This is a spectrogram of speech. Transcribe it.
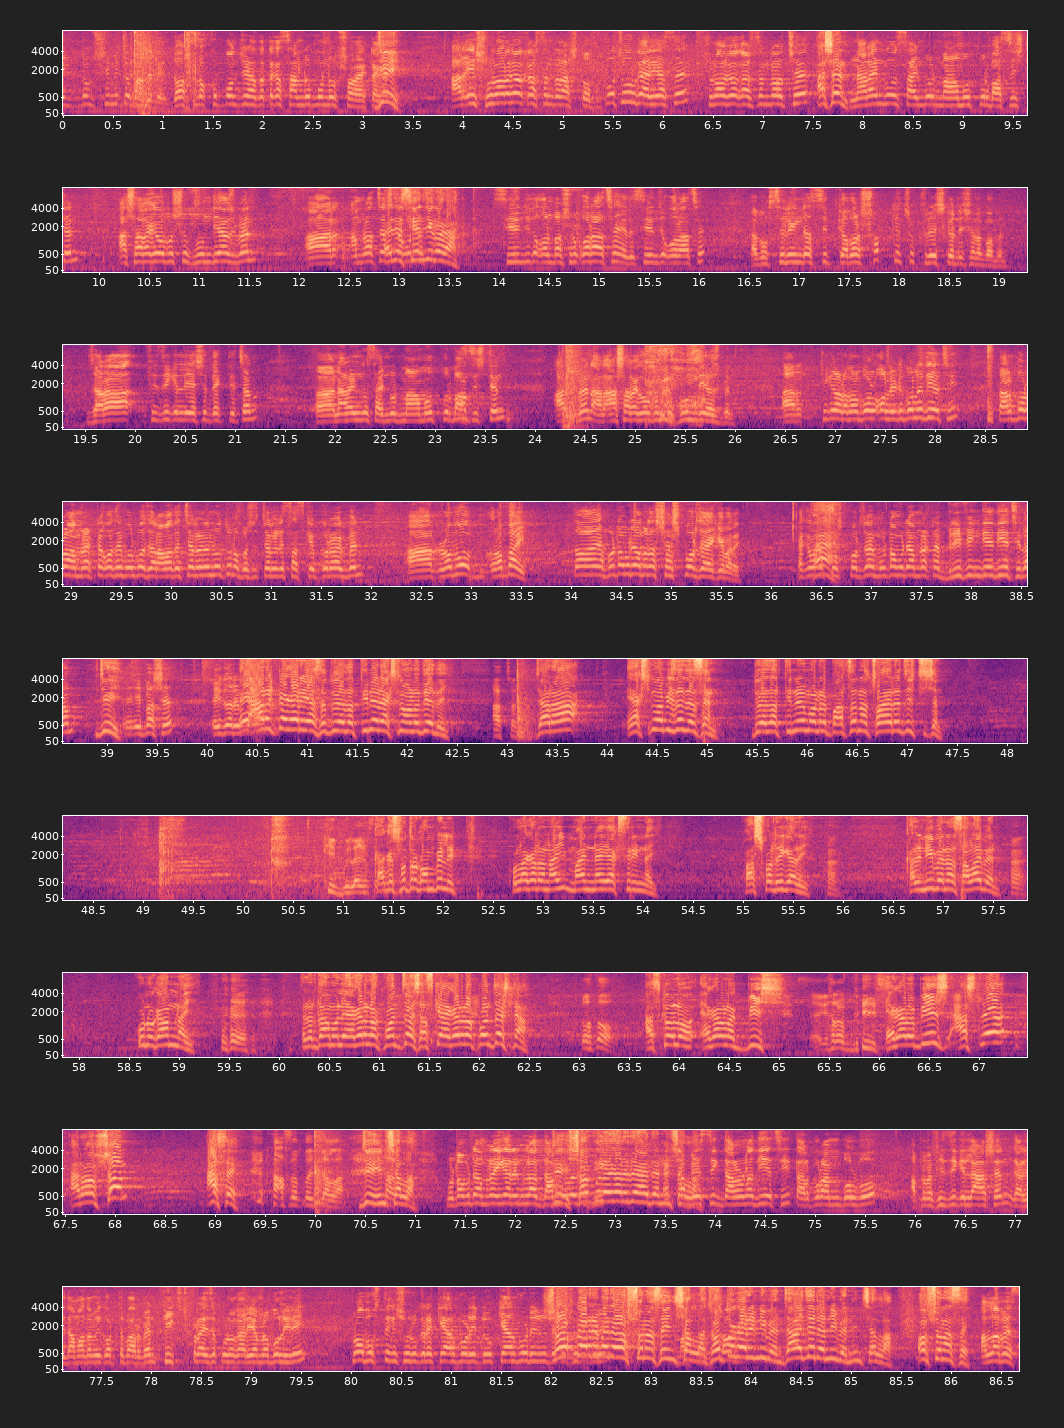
একদম সীমিত বাজেটে। দশ লক্ষ পঞ্চাশ হাজার টাকা সানরুপ মন্ডপ সহ একটা জি। আর এই সোনারগাঁও কার সেন্টার আসতো। প্রচুর গাড়ি আছে। সোনারগাঁও কার সেন্টার হচ্ছে আসেন। Narayanganj signboard Mahmudpur bus stand আসার আগে অবশ্যই ফোন দিয়ে আসবেন। আর আমরা CNG করা। সিএনজি তো কনভার্সন করা আছে এদের সিএনজি করা আছে। এবং সিলিন্ডার সিট কভার সব কিছু ফ্রেশ কন্ডিশনে পাবেন। যারা ফিজিক্যালি এসে দেখতে চান Narayanganj signboard Mahmudpur bus stand আসবেন। আর আসার আগে অবশ্যই ফোন দিয়ে আসবেন। আর ঠিক আছে আমরা অলরেডি বলে দিয়েছি। তারপরও আমরা একটা কথাই বলব যারা আমাদের চ্যানেলে নতুন অবশ্যই চ্যানেলটি সাবস্ক্রাইব করে রাখবেন। আর রব রব ভাই তো মোটামুটি আমরা শেষ পর্যায়ে একেবারে। একেবারে হ্যাঁ। শেষ পর্যায়ে মোটামুটি আমরা একটা ব্রিফিং দিয়ে দিয়েছিলাম। জি। এই পাশে। এই এই আরেকটা গাড়ি আছে দুই হাজার তিনের নোয়া দিয়ে দেয় আচ্ছা আচ্ছা। যারা নোয়া পিছিয়ে যাচ্ছেন দুই হাজার তিনের মডেল পাঁচে না ছয় রেজিস্ট্রেশন কি কাগজপত্র কমপ্লিট খোলাঘাটা নাই মাইন নাই অ্যাক্সিডেন্ট নাই। পাঁচ পাটির গাড়ি। হ্যাঁ। খালি নিবেন আর চালাইবেন। হ্যাঁ। কোনো কাম নাই। এটার দাম হলো এগারো লাখ পঞ্চাশ আজকে এগারো লাখ পঞ্চাশ না। কত? আজকে হলো এগারো লাখ বিশ। এগারো বিশ। এগারো বিশ আসলে আরও অপশন আছে। আছে তো ইনশাল্লাহ। জি, ইনশাল্লাহ। মোটামুটি আমরা এই গাড়িগুলোর দাম সবগুলো গাড়ি দেয়া দেন, ইনশাল্লাহ। বেসিক ধারণা দিয়েছি তারপর আমি বলব আপনারা ফিজিক্যালি আসেন গাড়ি দামাদামি করতে পারবেন। ফিক্সড প্রাইসে কোনো গাড়ি আমরা বলি নাই। প্রবক্স থেকে শুরু করে care forty two care forty two সব গাড়ির মধ্যে অপশন আছে ইনশাল্লাহ। যত গাড়ি নেবেন যা যেটা নিবেন ইনশাল্লাহ। অপশন আছে। আল্লাহ হাফেজ।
